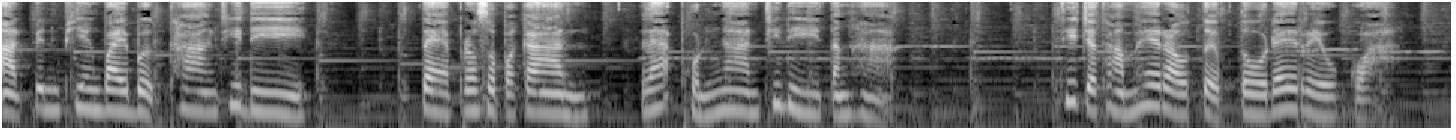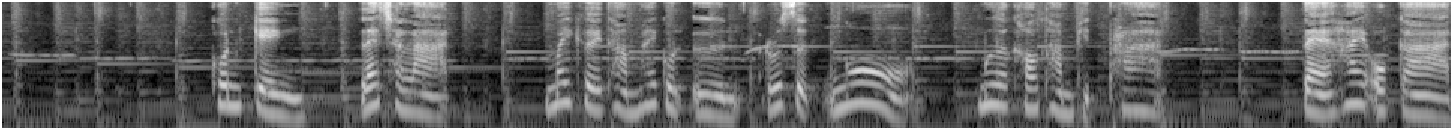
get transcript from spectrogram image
อาจเป็นเพียงใบเบิกทางที่ดี แต่ประสบการณ์และผลงานที่ดีต่างหาก ที่จะทำให้เราเติบโตได้เร็วกว่า คนเก่งและฉลาดไม่เคยทำให้คนอื่นรู้สึกโง่ เมื่อเขาทำผิดพลาด แต่ให้โอกาส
